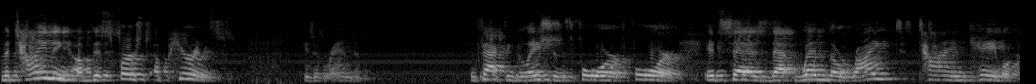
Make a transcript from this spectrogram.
The timing of this first appearance isn't random. In fact, in Galatians 4 4, it says that when the right time came, or,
